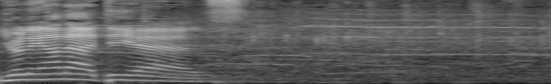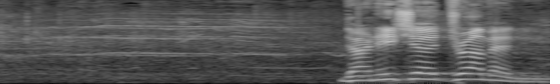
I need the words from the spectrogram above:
Juliana Diaz. Darnisha Drummond.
